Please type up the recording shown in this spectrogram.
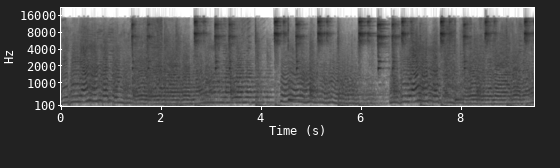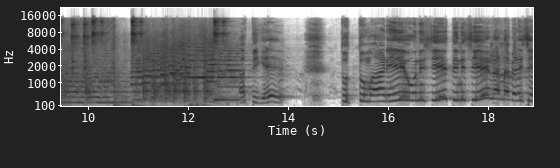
ವಿಧಿಯಾದ ಅತ್ತಿಗೆ ತುತ್ತು ಮಾಡಿ ಉಣಿಸಿ ತಿನಿಸಿ ನನ್ನ ಬೆಳೆಸಿ.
